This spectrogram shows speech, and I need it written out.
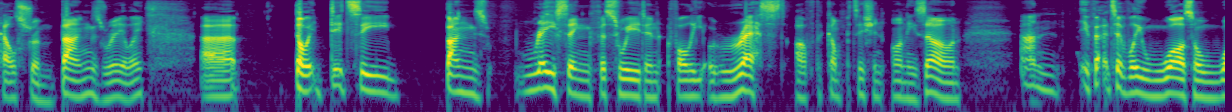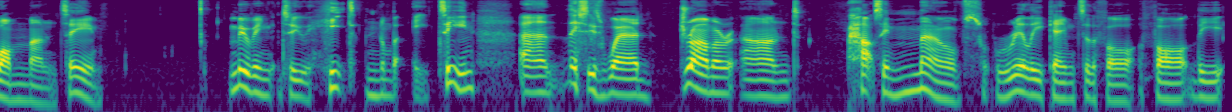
Hellstrom Bangs, really. Uh, though it did see Bangs racing for Sweden for the rest of the competition on his own, and effectively was a one man team. Moving to heat number 18, and this is where drama and hats in mouths really came to the fore for the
